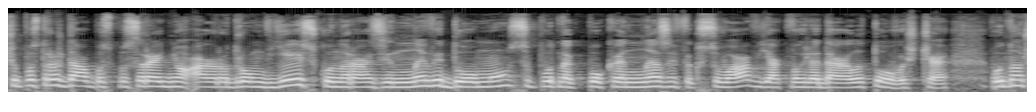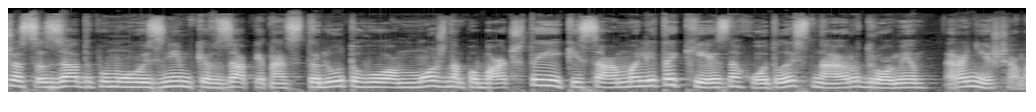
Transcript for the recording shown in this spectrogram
Чи постраждав безпосередньо аеродром в Єйську? Наразі невідомо. Супутник поки не зафіксував, як виглядає литовище. Водночас, за допомогою знімків за 15 лютого, можна побачити, які саме літаки знаходились на аеродромі раніше.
